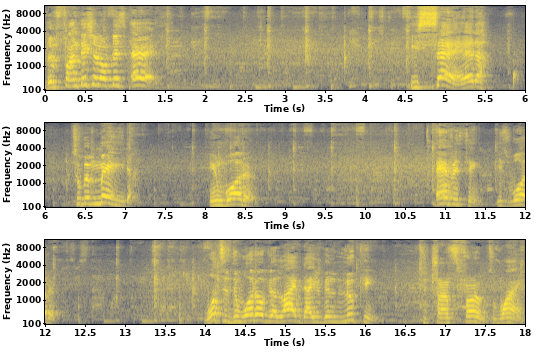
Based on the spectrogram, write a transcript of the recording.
The foundation of this earth is said to be made in water. Everything is water. What is the water of your life that you've been looking to transform to wine?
